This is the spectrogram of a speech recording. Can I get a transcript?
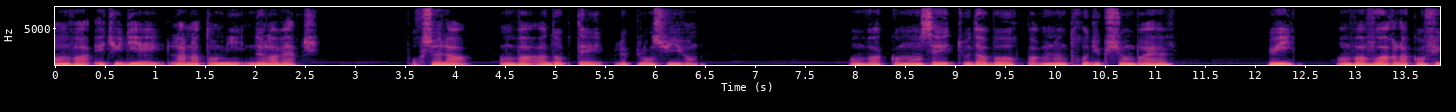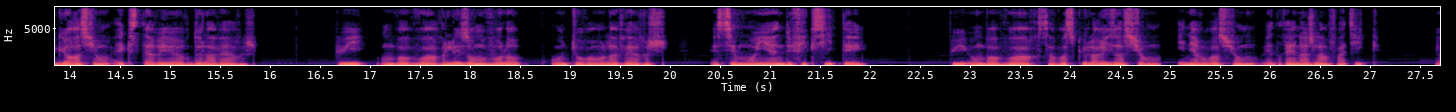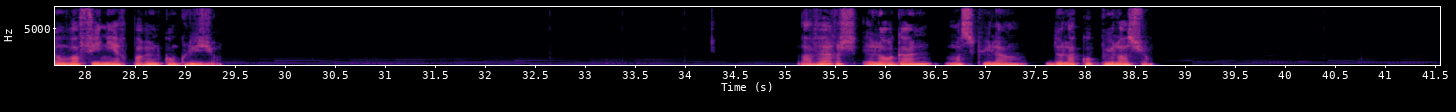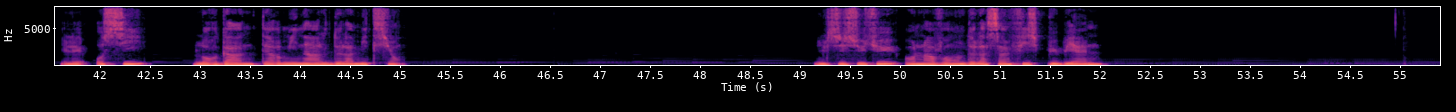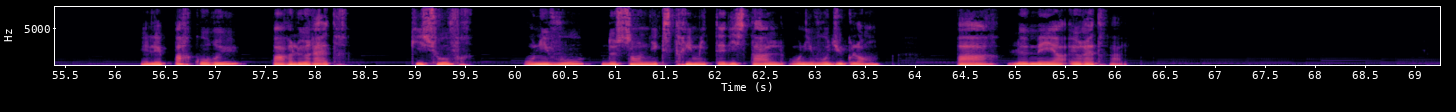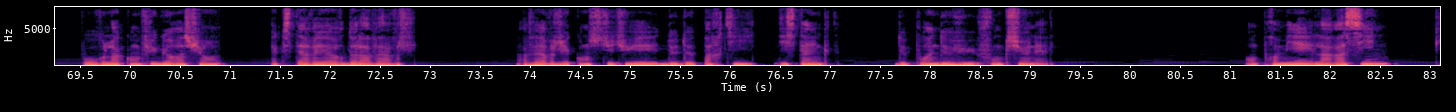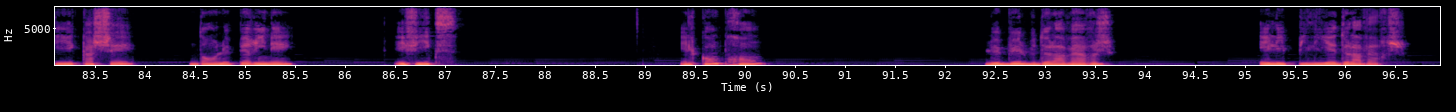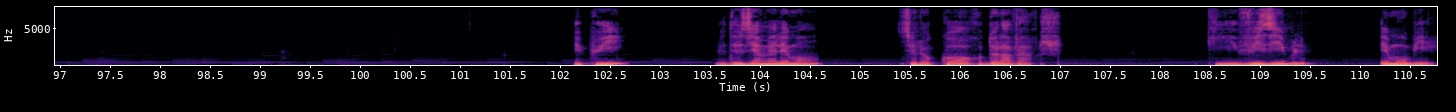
on va étudier l'anatomie de la verge. Pour cela, on va adopter le plan suivant. On va commencer tout d'abord par une introduction brève, puis on va voir la configuration extérieure de la verge, puis on va voir les enveloppes entourant la verge et ses moyens de fixité, puis on va voir sa vascularisation, innervation et drainage lymphatique, et on va finir par une conclusion. La verge est l'organe masculin de la copulation. Il est aussi l'organe terminal de la miction. Il se situe en avant de la symphyse pubienne. Il est parcouru par l'urètre qui s'ouvre au niveau de son extrémité distale, au niveau du gland, par le méa urétral. Pour la configuration extérieure de la verge, la verge est constituée de deux parties distinctes de point de vue fonctionnel. En premier, la racine qui est cachée dans le périnée est fixe. Il comprend le bulbe de la verge et les piliers de la verge. Et puis, le deuxième élément, c'est le corps de la verge, qui est visible et mobile.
